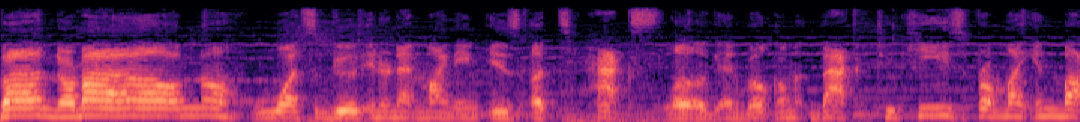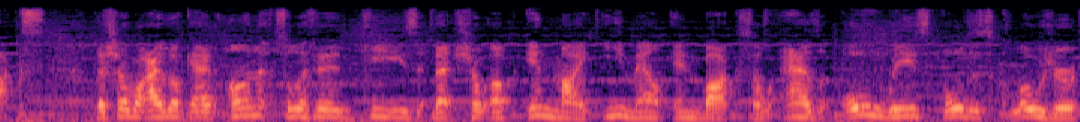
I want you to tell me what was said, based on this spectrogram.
Bannerman! What's good, Internet? My name is Attack Slug, and welcome back to Keys from My Inbox, the show where I look at unsolicited keys that show up in my email inbox. So, as always, full disclosure,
